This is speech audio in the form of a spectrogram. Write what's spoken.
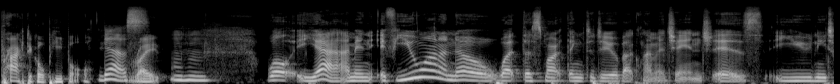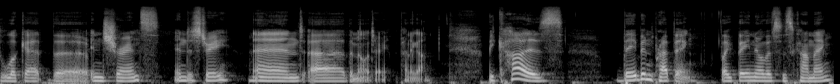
practical people, yes, right? Well, yeah. I mean, if you want to know what the smart thing to do about climate change is, you need to look at the insurance industry and uh, the military, the Pentagon, because they've been prepping. Like they know this is coming.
